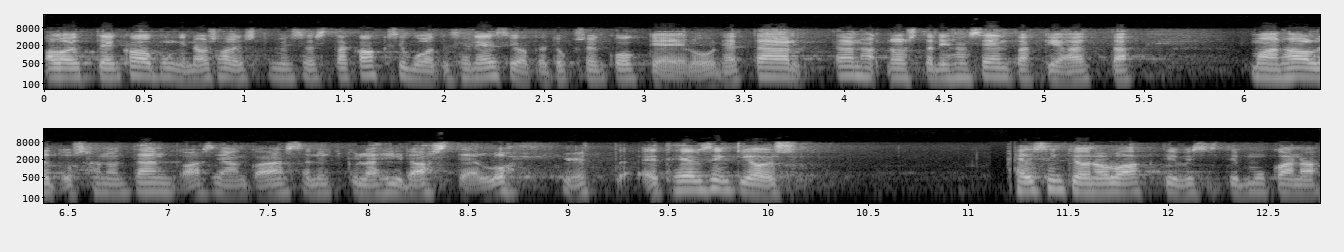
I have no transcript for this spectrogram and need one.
aloitteen kaupungin osallistumisesta kaksivuotisen esiopetuksen kokeiluun. Ja tämän, tämän nostan ihan sen takia, että maan hallitushan on tämän asian kanssa nyt kyllä hidastellut. että et Helsinki, olisi, Helsinki on ollut aktiivisesti mukana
